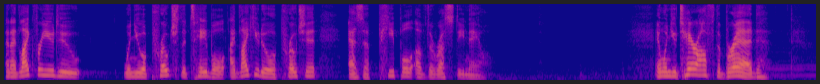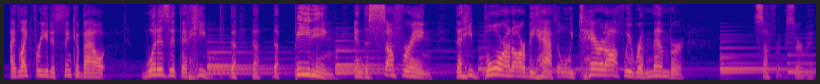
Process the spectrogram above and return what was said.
And I'd like for you to, when you approach the table, I'd like you to approach it as a people of the rusty nail. And when you tear off the bread, I'd like for you to think about what is it that he, the, the, the beating and the suffering that he bore on our behalf, that when we tear it off, we remember suffering servant.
